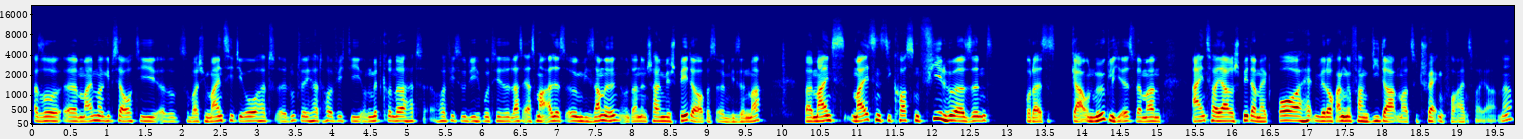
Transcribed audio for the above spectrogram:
Also, äh, manchmal gibt es ja auch die, also zum Beispiel mein CTO hat, äh, Ludwig hat häufig die und Mitgründer hat häufig so die Hypothese, lass erstmal alles irgendwie sammeln und dann entscheiden wir später, ob es irgendwie Sinn macht. Weil meins, meistens die Kosten viel höher sind oder es gar unmöglich ist, wenn man ein, zwei Jahre später merkt, oh, hätten wir doch angefangen, die Daten mal zu tracken vor ein, zwei Jahren. Ne?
